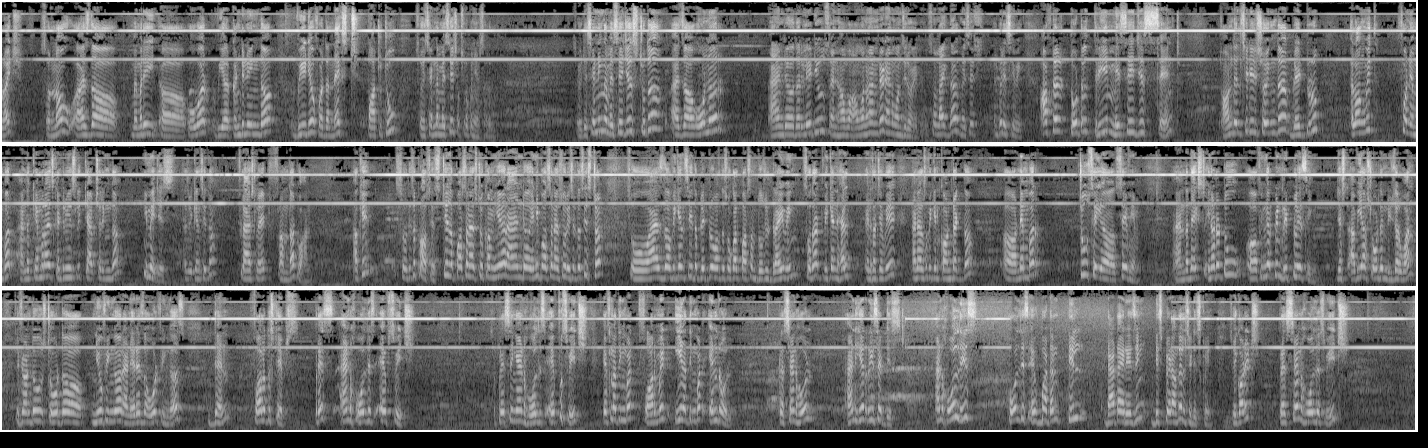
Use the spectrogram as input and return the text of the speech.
right. So now as the memory uh, over we are continuing the video for the next part 2 so you send the message so it is sending the messages to the as the owner and uh, the relatives and how uh, 100 and 108 so like the message will be receiving. After total three messages sent on the lcd is showing the blade group along with phone number and the camera is continuously capturing the images. As we can see the flashlight from that one. Okay so this is a process. Still the person has to come here and uh, any person has to reset the system. So as the we can see the group of the so-called person those who driving so that we can help in such a way. And also we can contact the uh, number to say uh, save him. And the next in order to uh, fingerprint replacing just uh, we have stored the user one if you want to store the new finger and erase the old fingers then follow the steps. Press and hold this f switch. So pressing and hold this f switch. F nothing but format e nothing but enroll. Press and hold. And here reset this. And hold this hold this f button till data erasing displayed on the lcd screen. So you got it? Press and hold the switch.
